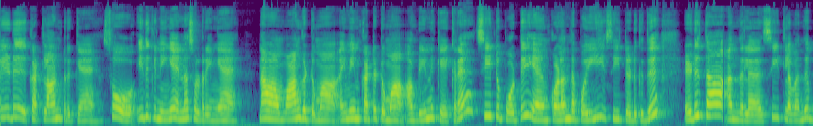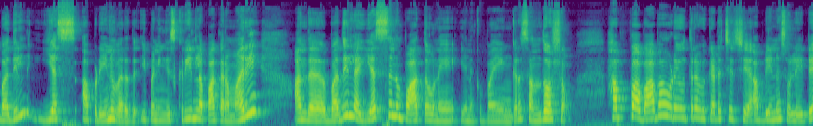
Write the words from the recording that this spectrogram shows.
வீடு கட்டலான் இருக்கேன். ஸோ இதுக்கு நீங்கள் என்ன சொல்கிறீங்க நான் வாங்கட்டுமா? ஐ மீன் கட்டட்டுமா? அப்படின்னு கேட்குறேன் சீட்டு போட்டு என் குழந்த போய் சீட் எடுக்குது. எடுத்தால் அந்த சீட்டில் வந்து பதில் எஸ் அப்படின்னு வருது. இப்போ நீங்கள் ஸ்க்ரீனில் பார்க்குற மாதிரி அந்த பதிலில் எஸ்ன்னு பார்த்தோன்னே எனக்கு பயங்கர சந்தோஷம். அப்பா பாபாவுடைய உத்தரவு கிடச்சிருச்சு அப்படின்னு சொல்லிட்டு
